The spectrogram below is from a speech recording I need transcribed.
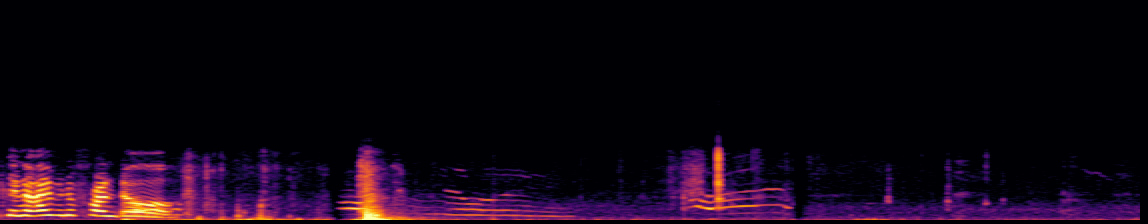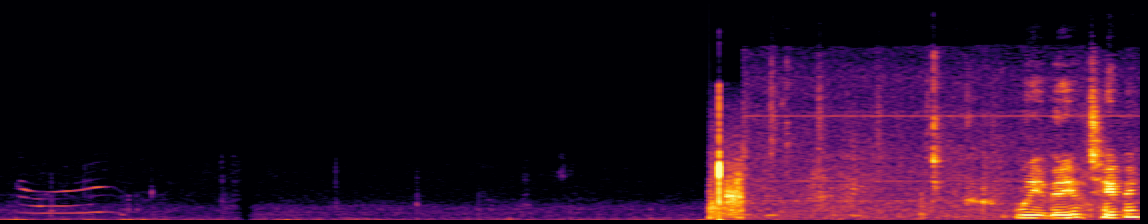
Alfie, can I open the front door? What are you videotaping?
